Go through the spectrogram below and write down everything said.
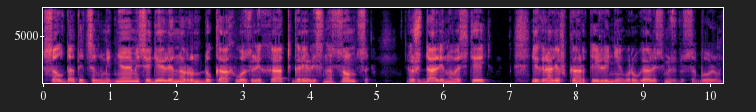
Солдаты целыми днями сидели на рундуках возле хат, грелись на солнце, ждали новостей, играли в карты и лениво ругались между собою.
